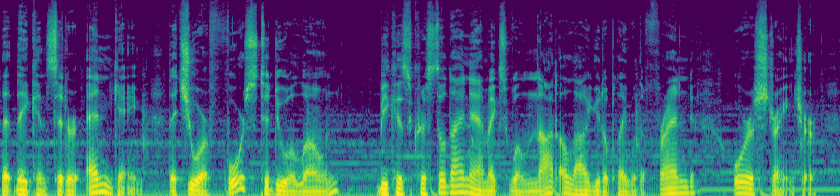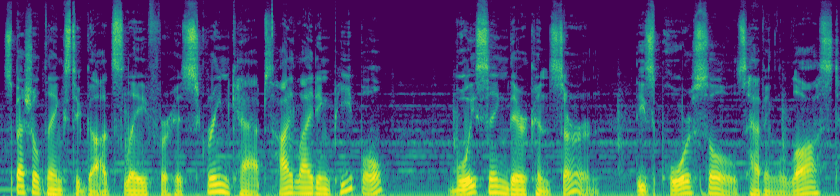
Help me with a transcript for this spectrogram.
that they consider endgame that you are forced to do alone because Crystal Dynamics will not allow you to play with a friend or a stranger. Special thanks to Godslave for his screen caps highlighting people voicing their concern. These poor souls having lost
